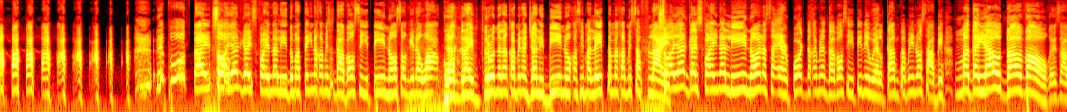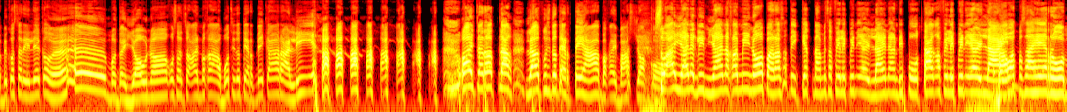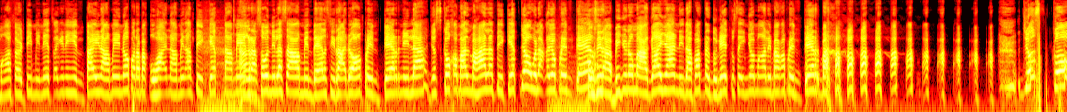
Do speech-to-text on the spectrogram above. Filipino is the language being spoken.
Di putay to. So ayan guys, finally dumating na kami sa Davao City, no? So ang ginawa ko, nag-drive-thru na lang kami ng Jollibee, no? Kasi malate naman kami sa flight. So ayan guys, finally, no? Nasa airport na kami ng Davao City, ni welcome kami, no? Sabi, Madayaw, Davao. Kaya sabi ko sarili ko, eh, Madayaw na kung saan saan makaabot si Duterte ka, rally. Ay, charot lang. Love ko si Duterte ha. Baka ibasyo ako. So ayan, naglinya na kami no para sa ticket namin sa Philippine Airlines. Ang diputang ang Philippine Airlines. Bawat pasahero, mga 30 minutes ang hinihintay namin no para makuha namin ang ticket namin. Ang rason nila sa amin dahil sira daw ang printer nila. Diyos ko, kamal-mahal ang ticket nyo. Wala kayo printer. Kung sinabi nyo ng maaga yan, di dapat nag-donate ko sa inyo mga lima ka printer ba? Diyos ko!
